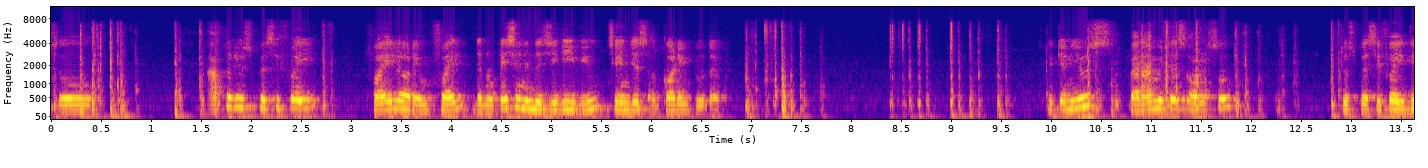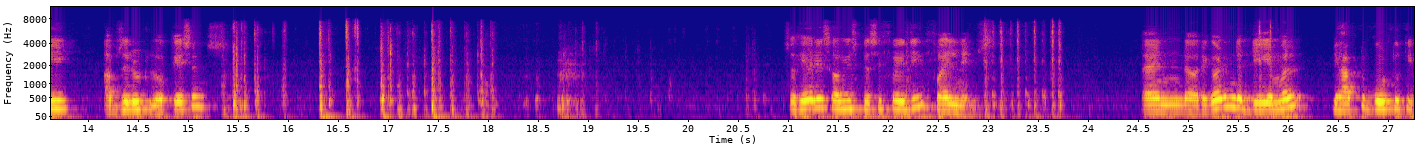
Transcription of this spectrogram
So after you specify file or M file, the notation in the GD view changes according to that. You can use parameters also to specify the absolute locations. So here is how you specify the file names. And uh, regarding the DML, you have to go to the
